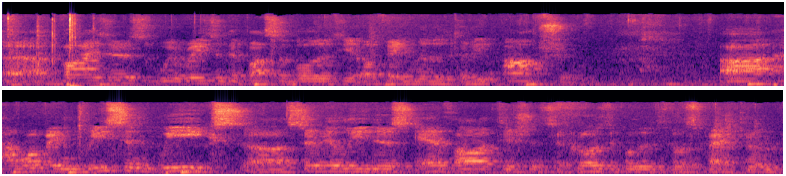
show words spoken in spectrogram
uh, advisors were raising the possibility of a military option. Uh, however, in recent weeks, Serbian leaders and politicians across the political spectrum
